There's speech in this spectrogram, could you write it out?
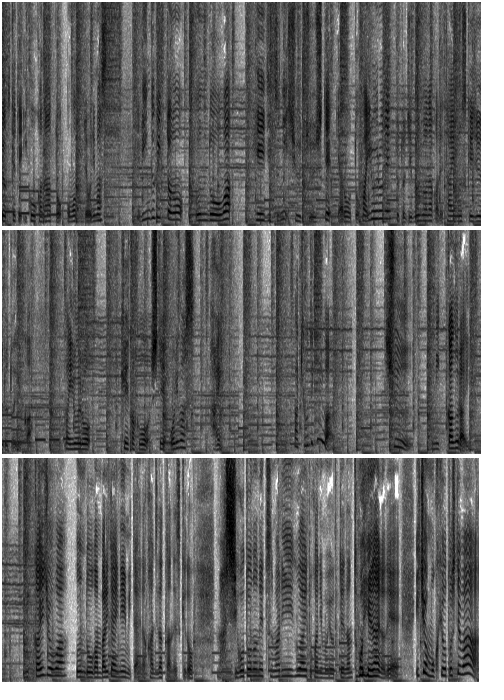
気をつけていこうかなと思っております。リングフィットの運動は平日に集中してやろうと、いろいろね、ちょっと自分の中でタイムスケジュールというか、いろいろ計画をしております。はい。まあ基本的には週3日ぐらい、3日以上は運動頑張りたいねみたいな感じだったんですけど、まあ仕事のね、詰まり具合とかにもよって何とも言えないので、一応目標としては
